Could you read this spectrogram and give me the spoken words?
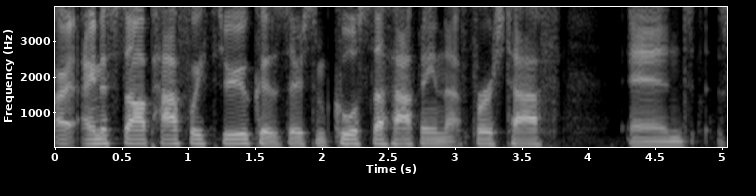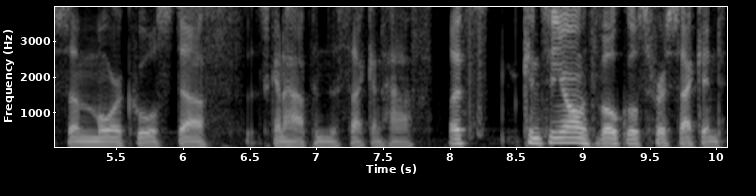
All right, I'm gonna stop halfway through because there's some cool stuff happening in that first half, and some more cool stuff that's gonna happen in the second half. Let's continue on with vocals for a second.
